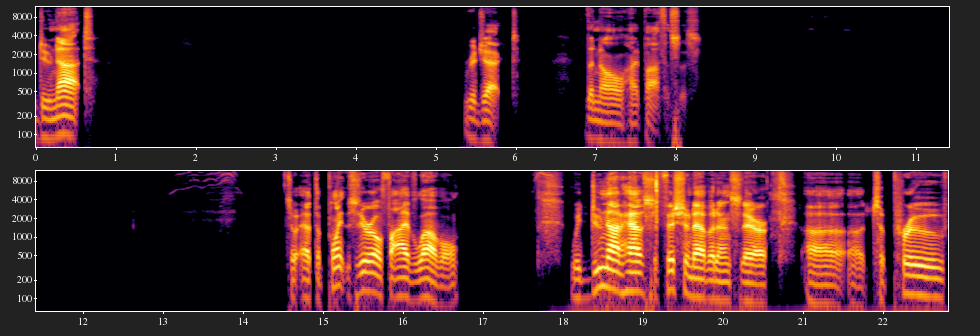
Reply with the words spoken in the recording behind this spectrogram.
do not reject the null hypothesis. So at the 0.05 level, we do not have sufficient evidence there uh, uh, to prove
